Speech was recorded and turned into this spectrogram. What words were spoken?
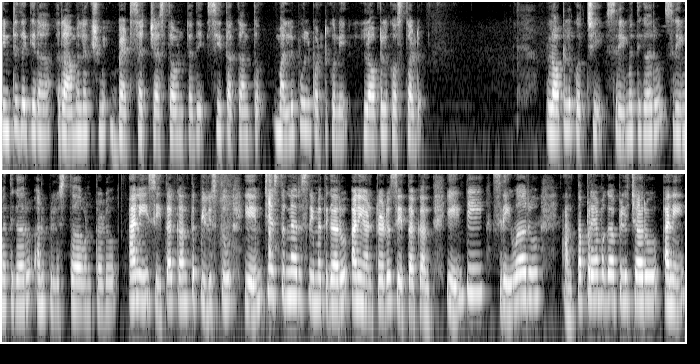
ఇంటి దగ్గర రామలక్ష్మి బెడ్ సెట్ చేస్తూ ఉంటుంది. సీతాకాంత్ మల్లెపూలు పట్టుకుని లోపలికి వస్తాడు లోపలికి వచ్చి శ్రీమతి గారు శ్రీమతి గారు అని పిలుస్తూ ఉంటాడు. అని సీతాకాంత్ పిలుస్తూ ఏం చేస్తున్నారు శ్రీమతి గారు? అని అంటాడు సీతాకాంత్. ఏంటి? శ్రీవారు అంత ప్రేమగా పిలిచారు అని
